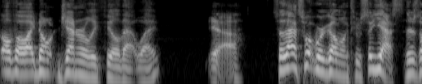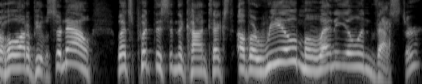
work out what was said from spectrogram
although I don't generally feel that way. Yeah. So that's what we're going through. So yes, there's a whole lot of people. So now let's put this in the context of a real millennial investor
